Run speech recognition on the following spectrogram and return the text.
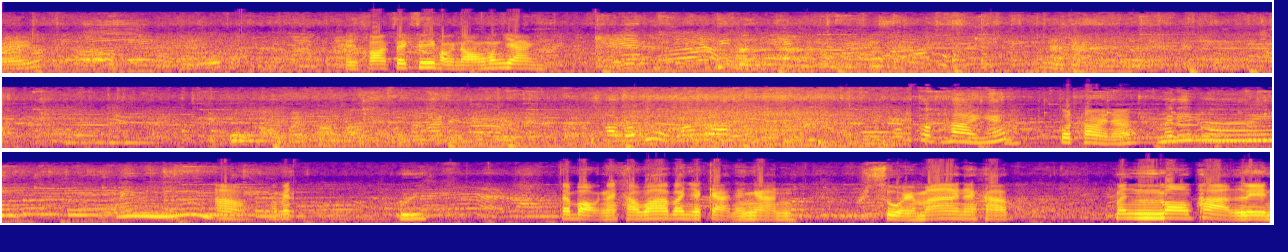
เฮ้ยเห็นความเซ็กซี่ของน้องบ้าง อย่างกดถ่ายไง กดถ่ายนะ ไม่ได้ถ่าย ไม่มี อ้าวมันเป็นอุ้ยจะบอกนะครับว่าบรรยากาศในงานสวยมากนะครับ มันมองผ่านเลน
